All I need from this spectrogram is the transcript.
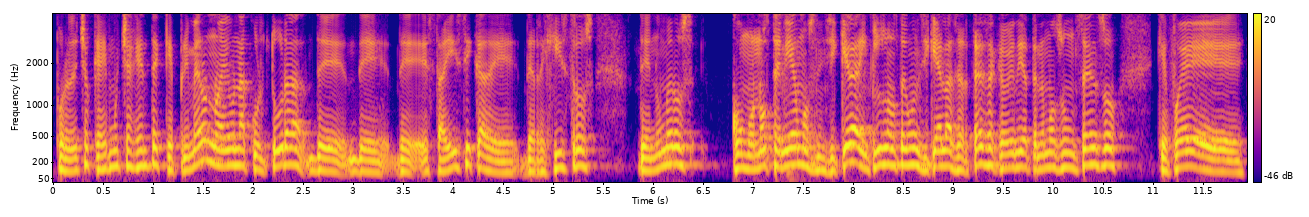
por el hecho que hay mucha gente que primero no hay una cultura de, de, estadística, de, de registros, de números como no teníamos ni siquiera, incluso no tengo ni siquiera la certeza que hoy en día tenemos un censo que fue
